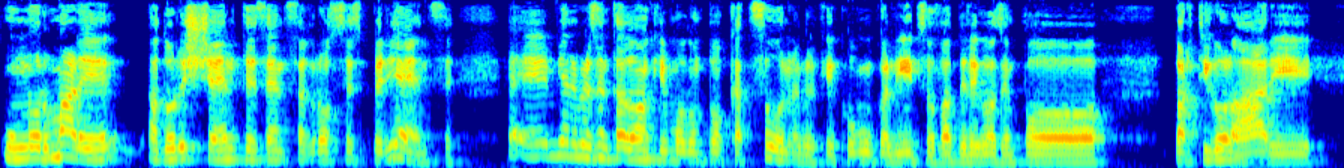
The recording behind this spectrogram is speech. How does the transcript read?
un normale adolescente senza grosse esperienze. E viene presentato anche in modo un po' cazzone perché comunque all'inizio fa delle cose un po' particolari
